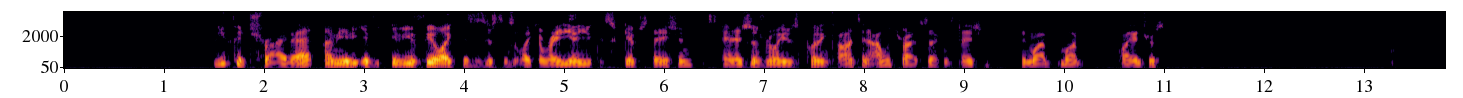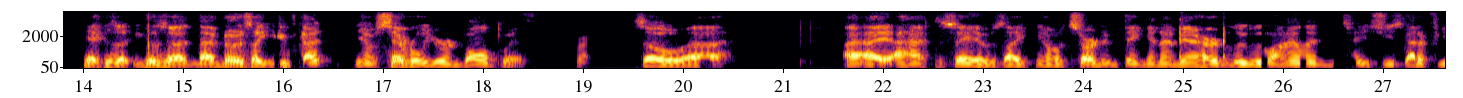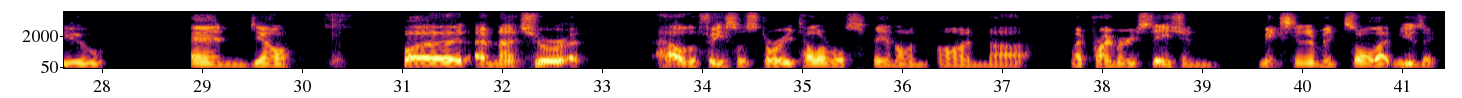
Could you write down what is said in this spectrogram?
you could try that. I mean, if if you feel like this is just a, like a radio you could skip station, and it's just really just putting content, I would try a second station in my my my interest. Yeah, because because uh, I've noticed like you've got you know several you're involved with, Right. So uh, I, I I have to say it was like you know it started thinking. I mean, I heard Lulu Island, hey, she's got a few, and you know, but I'm not sure how the faceless storyteller will spin on on uh, my primary station, mixed in amongst all that music.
